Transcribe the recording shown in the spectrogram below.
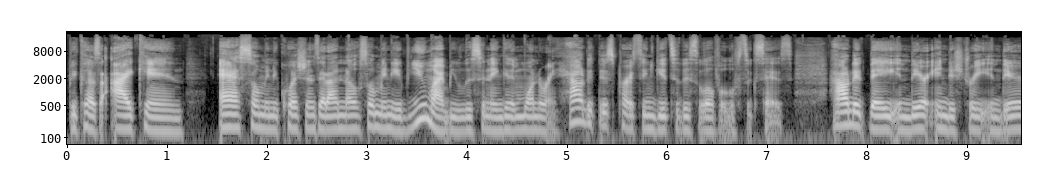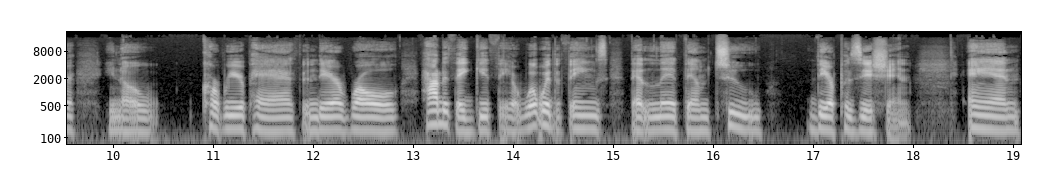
because I can ask so many questions that I know so many of you might be listening and wondering how did this person get to this level of success? How did they in their industry, in their, you know, career path and their role, how did they get there? What were the things that led them to their position? And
